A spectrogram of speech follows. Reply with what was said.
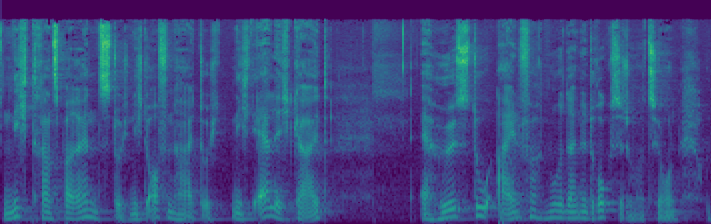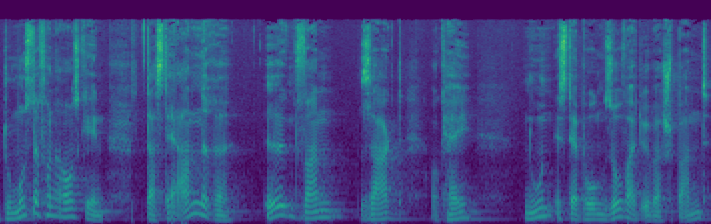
Nicht-Transparenz, durch Nicht-Offenheit, durch Nicht-Ehrlichkeit erhöhst du einfach nur deine Drucksituation. Und du musst davon ausgehen, dass der andere irgendwann sagt, okay, nun ist der Bogen so weit überspannt,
